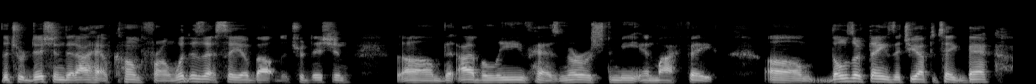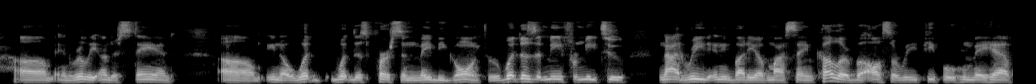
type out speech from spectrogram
the tradition that I have come from? What does that say about the tradition um, that I believe has nourished me in my faith. Um, those are things that you have to take back um, and really understand. Um, you know what what this person may be going through. What does it mean for me to not read anybody of my same color, but also read people who may have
